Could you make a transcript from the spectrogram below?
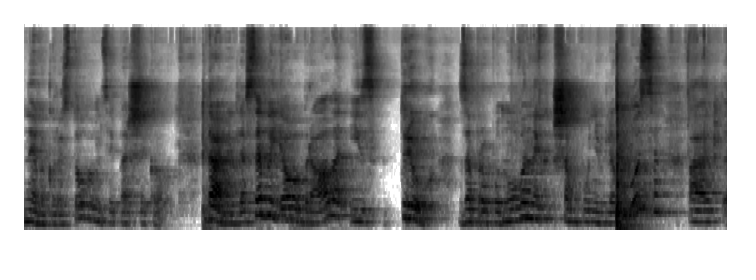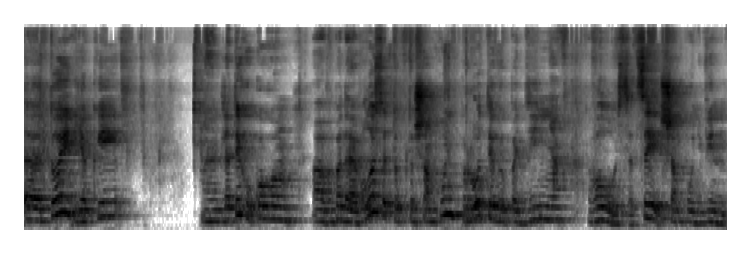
не використовуємо цей перший крок. Далі для себе я обрала із трьох запропонованих шампунів для волосся е, той, який для тих, у кого випадає волосся, тобто шампунь проти випадіння волосся. Цей шампунь він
